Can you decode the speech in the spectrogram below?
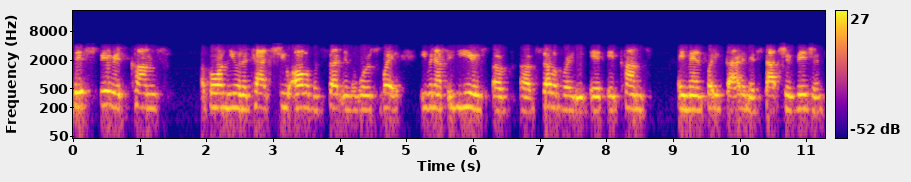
this spirit comes upon you and attacks you all of a sudden in the worst way. Even after years of, of celebrating it, it comes, amen, praise God, and it stops your vision.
